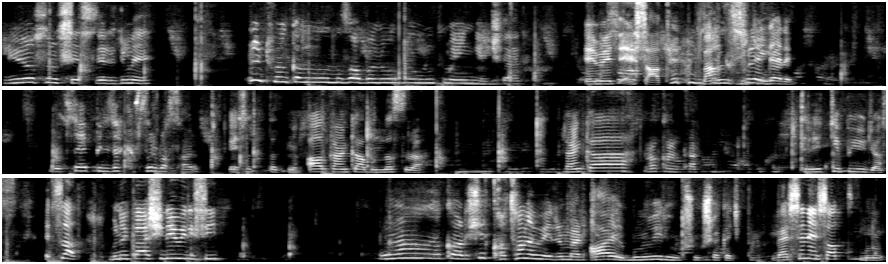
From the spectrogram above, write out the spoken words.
Duyuyorsun sesleri değil mi? Lütfen kanalımıza abone olmayı unutmayın gençler. Evet Esat. Hepinize küfür ederim. Yoksa hepinize küfür basarım. Esat tatlı. Al kanka bunda sıra. Kanka. Al kanka. Thread yapacağız. Esat buna karşı ne verirsin? Buna karşı katana veririm herkese. Hayır bunu veriyorum şu şakacıktan. Versene Esat bunu.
